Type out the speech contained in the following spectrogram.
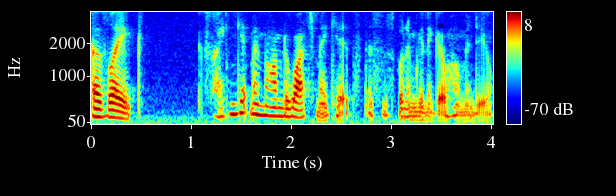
of like if I can get my mom to watch my kids, this is what I'm going to go home and do.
